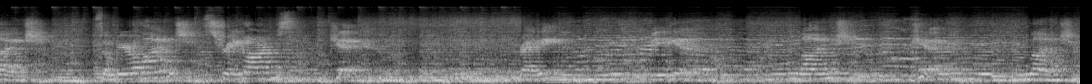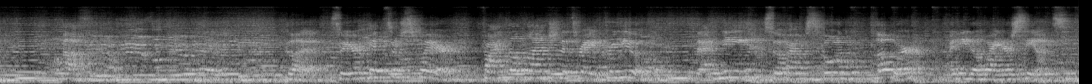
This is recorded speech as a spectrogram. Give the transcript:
Lunge. So rear lunge, straight arms, kick. Ready? Begin. Lunge, kick, lunge, up. Good. So your hips are square. Find the lunge that's right for you. That knee, so if I'm going lower, I need a wider stance.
